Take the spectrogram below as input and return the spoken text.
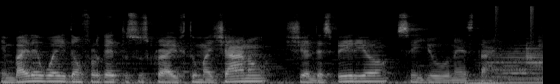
and by the way, don't forget to subscribe to my channel, share this video, see you next time.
